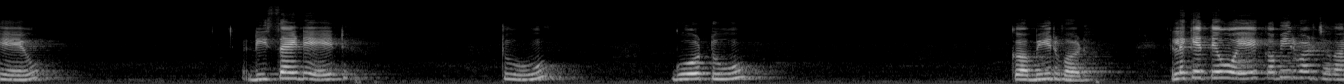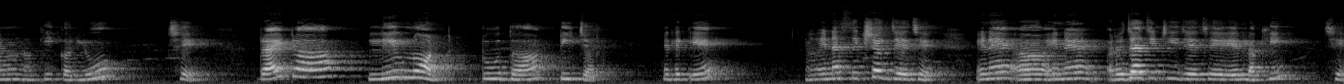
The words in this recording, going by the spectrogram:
have decided to go to Kabirvad. એટલે કે તેઓએ કબીરવડ જવાનું નક્કી કર્યું છે. Write a leave note to the teacher એટલે કે એના શિક્ષક જે છે, એને એને રજા ચિઠ્ઠી જે છે એ લખી છે.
